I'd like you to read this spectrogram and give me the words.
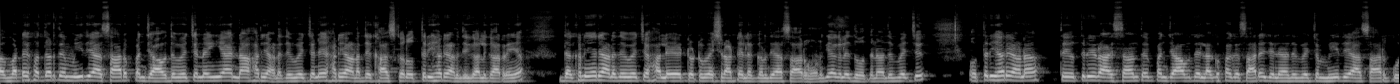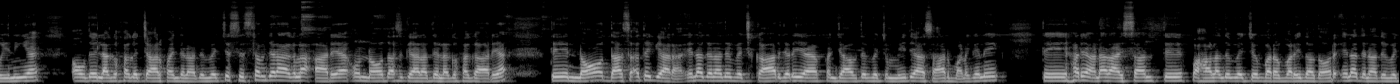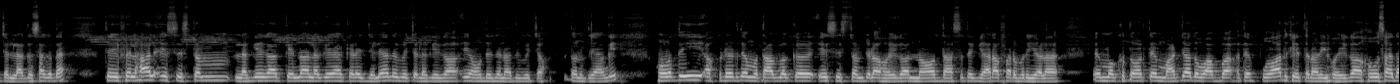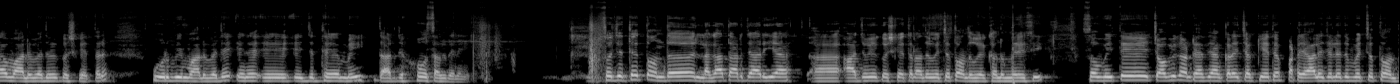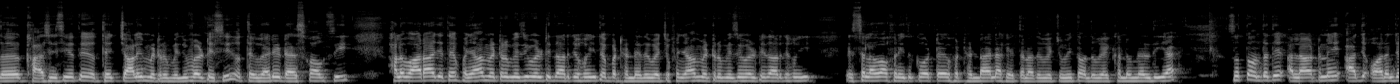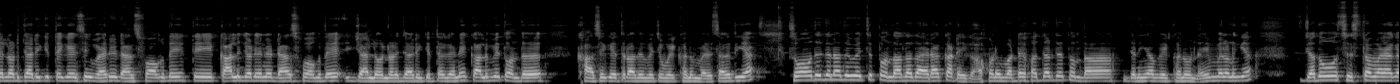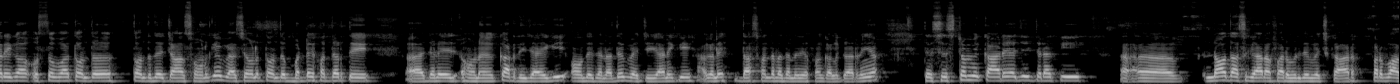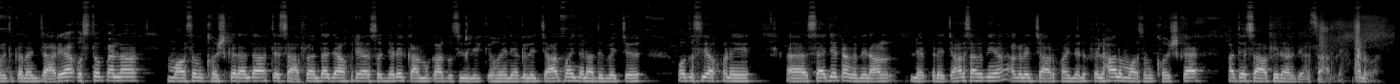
ਵੱਡੇ ਪੱਧਰ ਤੇ ਮੀਂਹ ਦੇ ਆਸਾਰ ਪੰਜਾਬ ਦੇ ਵਿੱਚ ਨਹੀਂ ਆ, ਨਾ ਹਰਿਆਣੇ ਦੇ ਵਿੱਚ ਨੇ। ਹਰਿਆਣਾ ਦੇ ਖਾਸ ਕਰ ਉੱਤਰੀ ਹਰਿਆਣੇ ਦੀ ਗੱਲ ਕਰ ਰਹੇ ਹਾਂ। ਦੱਖਣੀ ਹਰਿਆਣੇ ਦੇ ਵਿੱਚ ਹਾਲੇ ਟੁੱਟਵੇਂ ਛਰਾਟੇ ਲੱਗਣ ਦੇ ਆਸਾਰ ਹੋਣਗੇ ਅਗਲੇ 2 ਦਿਨਾਂ ਦੇ ਵਿੱਚ। ਉੱਤਰੀ ਹਰਿਆਣਾ ਤੇ ਉੱਤਰੀ ਰਾਜਸਥਾਨ ਤੇ ਪੰਜਾਬ ਦੇ ਲਗਭਗ ਸਾਰੇ ਜ਼ਿਲ੍ਹਿਆਂ ਦੇ ਵਿੱਚ ਮੀਂਹ ਦੇ ਆਸਾਰ ਕੋਈ ਨਹੀਂ ਹੈ ਆਉਂਦੇ ਲਗਭਗ 4-5 ਦਿਨਾਂ ਦੇ ਵਿੱਚ। ਸਿਸਟਮ ਜਿਹੜਾ ਅਗਲਾ ਆ ਰਿਹਾ, ਉਹ 9 10 11 ਦੇ ਲਗਭਗ ਆ ਰਿਹਾ ਤੇ 9 10 ਅਤੇ 11 ਇਹਨਾਂ ਦਿਨਾਂ ਦੇ ਵਿਚਕਾਰ ਜਿਹੜੇ ਆ ਪੰਜਾਬ ਦੇ ਵਿੱਚ ਮੀਂਹ ਦੇ ਆਸਾਰ ਬਣ ਗਏ ਨੇ। ਅਤੇ ਹਰਿਆਣਾ, ਰਾਜਸਥਾਨ ਅਤੇ ਪਹਾੜਾਂ ਦੇ ਵਿੱਚ ਬਰਫ਼ਬਾਰੀ ਦਾ ਦੌਰ ਇਹਨਾਂ ਦਿਨਾਂ ਦੇ ਵਿੱਚ ਲੱਗ ਸਕਦਾ ਅਤੇ ਫਿਲਹਾਲ ਇਹ ਸਿਸਟਮ ਲੱਗੇਗਾ ਕਿੰਨਾ ਲੱਗੇਗਾ, ਕਿਹੜੇ ਜ਼ਿਲ੍ਹਿਆਂ ਦੇ ਵਿੱਚ ਲੱਗੇਗਾ, ਇਹ ਆਉਂਦੇ ਦਿਨਾਂ ਦੇ ਵਿੱਚ ਤੁਹਾਨੂੰ ਦਿਆਂਗੇ। ਹੁਣ ਦੀ ਅਪਡੇਟ ਦੇ ਮੁਤਾਬਕ ਇਹ ਸਿਸਟਮ ਜਿਹੜਾ ਹੋਏਗਾ 9 10 ਅਤੇ 11 ਫਰਵਰੀ ਵਾਲਾ, ਇਹ ਮੁੱਖ ਤੌਰ ਤੇ ਮਾਝਾ, ਦੁਆਬਾ ਅਤੇ ਪੁਆਧ ਖੇਤਰਾਂ ਲਈ ਹੋਏਗਾ। ਹੋ ਸਕਦਾ ਮਾਲਵੇ ਦੇ ਵੀ ਕੁਝ ਖੇਤਰ, ਪੂਰਬੀ ਮਾਲਵੇ ਦੇ ਇਹ ਇਹ ਜਿੱਥੇ ਮੀਂਹ ਦਰਜ ਹੋ ਸਕਦੇ ਨੇ। ਸੋ ਜਿੱਥੇ ਧੁੰਦ ਲਗਾਤਾਰ ਜਾਰੀ ਆ ਅ, ਅੱਜ ਵੀ ਕੁਝ ਖੇਤਰਾਂ ਦੇ ਵਿੱਚ ਧੁੰਦ ਵੇਖਣ ਨੂੰ ਮਿਲੀ ਸੀ। ਸੋ ਬੀਤੇ 24 ਘੰਟਿਆਂ ਦੇ ਅੰਕੜੇ ਚੱਕੀਏ ਤੇ ਪਟਿਆਲੇ ਜ਼ਿਲ੍ਹੇ ਦੇ ਵਿੱਚ ਧੁੰਦ ਖਾਸੀ ਸੀ ਤੇ ਉੱਥੇ 40 ਮੀਟਰ ਵਿਜ਼ਿਬਿਲਟੀ ਸੀ ਉੱਥੇ ਵੈਰੀ ਡੈਂਸ ਫੌਗ ਸੀ। ਹਲਵਾਰਾ ਜਿੱਥੇ 50 ਮੀਟਰ ਵਿਜ਼ਿਬਿਲਟੀ ਦਰਜ ਹੋਈ ਤੇ ਬਠਿੰਡੇ ਦੇ ਵਿੱਚ 50 ਮੀਟਰ ਵਿਜ਼ਿਬਿਲਟੀ ਦਰਜ ਹੋਈ। ਇਸ ਤੋਂ ਇਲਾਵਾ ਫਰੀਦਕੋਟ ਬਠਿੰਡਾ ਇਹਨਾਂ ਖੇਤਰਾਂ ਦੇ ਵਿੱਚ ਵੀ ਧੁੰਦ ਵੇਖਣ ਨੂੰ ਮਿਲਦੀ ਹੈ ਸੋ ਧੁੰਦ ਦੇ ਅਲਰਟ ਨੇ ਅੱਜ ਔਰੇਂਜ ਅਲਰਟ ਜਾਰੀ ਕੀਤੇ ਗਏ ਸੀ ਵੈਰੀ ਡੈਂਸ ਫੌਗ ਦੇ ਤੇ ਕੱਲ ਜਿਹੜੇ ਨੇ ਡੈਂਸ ਫੌਗ ਦੇ ਯੈਲੋ ਅਲਰਟ ਜਾਰੀ ਕੀਤੇ ਗਏ ਨੇ। ਕੱਲ ਵੀ ਧੁੰਦ ਖਾਸੇ ਖੇਤਰਾਂ ਦੇ ਵਿੱਚ ਵੇਖਣ ਨੂੰ ਮਿਲ ਸਕਦੀ ਆ। ਸੋ ਆਉਂਦੇ ਦਿਨਾਂ ਦੇ ਵਿੱਚ ਧੁੰਦਾਂ ਦਾ ਦਾਇਰਾ ਘਟੇਗਾ। ਹੁਣ ਵੱਡੇ ਪੱਧਰ ਤੇ ਧੁੰਦਾਂ ਜਿਹੜੀਆਂ ਵੇਖਣ ਨੂੰ ਨਹੀਂ ਮਿਲਣਗੀਆਂ। ਜਦੋਂ ਉਹ ਸਿਸਟਮ ਆਇਆ ਕਰੇਗਾ, ਉਸ ਤੋਂ ਬਾਅਦ ਧੁੰਦ ਧੁੰਦ ਦੇ ਚਾਂਸ ਹੋਣਗੇ। ਵੈਸੇ ਹੁਣ ਧੁੰਦ ਵੱਡੇ ਪੱਧਰ ਤੇ ਜਿਹੜੇ ਹੁਣ ਘਟਦੀ ਜਾਏਗੀ ਆਉਂਦੇ ਦਿਨਾਂ ਦੇ ਵਿੱਚ। ਯਾਨੀ ਕਿ ਅਗਲੇ 10-15 ਦਿਨਾਂ ਦੀ ਆਪਾਂ ਗੱਲ ਕਰ ਰਹੇ ਹਾਂ। ਤੇ ਸਿਸਟਮ ਇੱਕ ਆ ਰਿਹਾ ਜੀ, ਜਿਹੜਾ ਕਿ 9 10 11 ਫਰਵਰੀ ਦੇ ਵਿਚਕਾਰ ਪ੍ਰਭਾਵਿਤ ਕਰਨ ਜਾ ਰਿਹਾ। ਉਸ ਤੋਂ ਪਹਿਲਾਂ ਮੌਸਮ ਖੁਸ਼ਕ ਰਹਿੰਦਾ ਤੇ ਸਾਫ਼ ਰਹਿੰਦਾ ਜਾ ਰਿਹਾ। ਸੋ ਜਿਹੜੇ ਕੰਮਕਾਰ ਤੁਸੀਂ ਲਿਖੇ ਹੋਏ ਨੇ, ਅਗਲੇ 4-5 ਦਿਨਾਂ ਦੇ ਵਿੱਚ ਉਹ ਤੁਸੀਂ ਆਪਣੇ ਸਹਿਜੇ ਢੰਗ ਦੇ ਨਾਲ ਨੇਪਰੇ ਚਾੜ ਸਕਦੇ ਆ। ਅਗਲੇ 4-5 ਦਿਨ ਫਿਲਹਾਲ ਮੌਸਮ ਖੁਸ਼ਕ ਹੈ ਅਤੇ ਸਾਫ਼ ਹੀ ਰਹਿਣ ਦੇ ਆਸਾਰ ਨੇ। ਧੰਨਵਾਦ।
